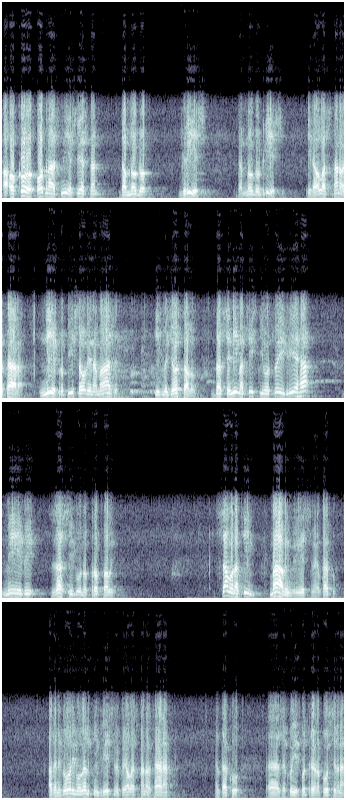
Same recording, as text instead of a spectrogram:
A ako od nas nije svjestan da mnogo griješi, da mnogo griješi i da Allah stanova ta'ala nije propisao ove namaze između ostalog da se njima čistimo od svojih grijeha, mi bi zasigurno propali samo na tim malim grijesima, je tako? A da ne govorimo o velikim grijesima koje Allah stanova ta'ala, jel tako, E, za koji je potrebna posebna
